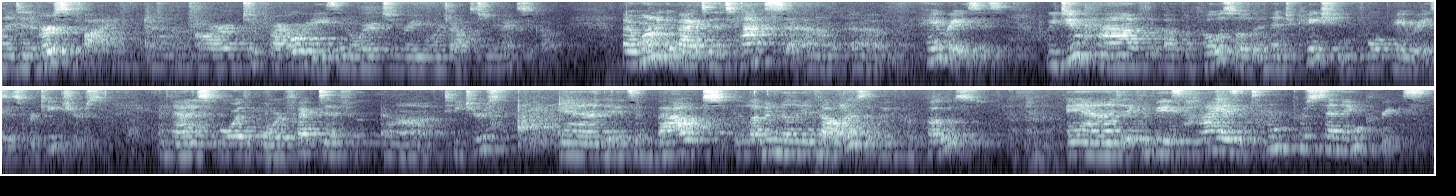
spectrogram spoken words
and to diversify uh, are two priorities in order to bring more jobs to New Mexico. But I want to go back to the tax uh, uh, pay raises. We do have a proposal in education for pay raises for teachers, and that is for the more effective uh, teachers. And it's about $11 million that we've proposed, and it could be as high as a 10% increase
